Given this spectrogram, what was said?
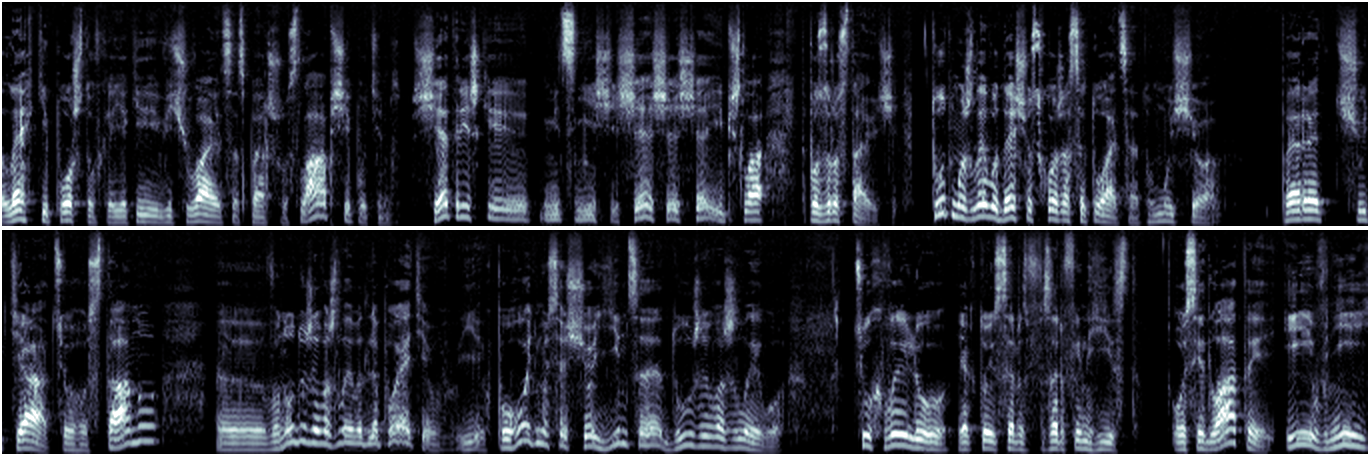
легкі поштовхи, які відчуваються спершу слабші, потім ще трішки міцніші, ще, ще, ще, і пішла по зростаючій. Тут, можливо, дещо схожа ситуація, тому що передчуття цього стану. е, Воно дуже важливе для поетів. Погодьмося, що їм це дуже важливо. Цю хвилю, як той серф- серфінгіст, осідлати і в ній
